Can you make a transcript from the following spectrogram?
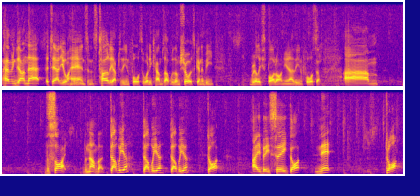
Having done that, it's out of your hands, and it's totally up to the enforcer what he comes up with. I'm sure it's going to be really spot on, you know, the enforcer. Um, the site, the number, www.abc.net. Dot.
